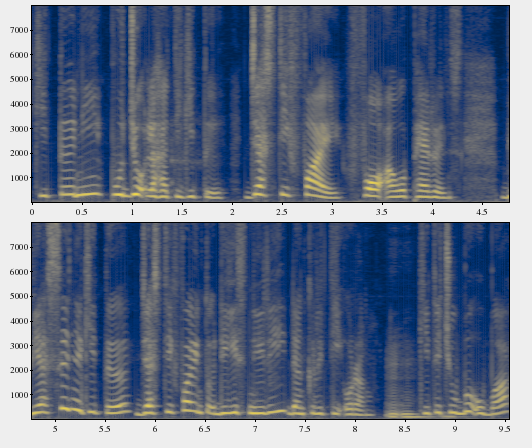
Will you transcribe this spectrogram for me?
Kita ni pujuklah hati kita. Justify for our parents. Biasanya kita justify untuk diri sendiri dan kritik orang. Mm-mm. Kita cuba ubah,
